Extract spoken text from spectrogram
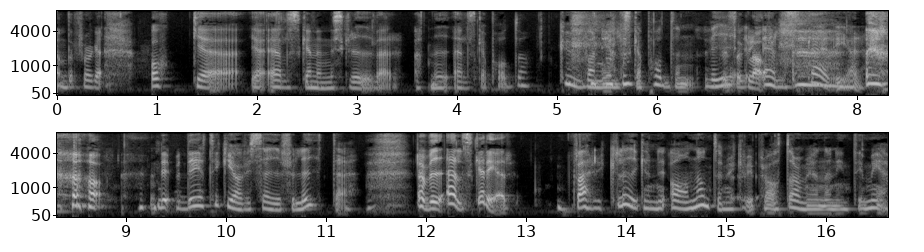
ändå frågar. Och eh, jag älskar när ni skriver att ni älskar podden. Gud vad ni älskar podden. Vi älskar er. Det, det tycker jag vi säger för lite. Ja, vi älskar er. Verkligen, ni anar inte hur mycket vi pratar om er när ni inte är med.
